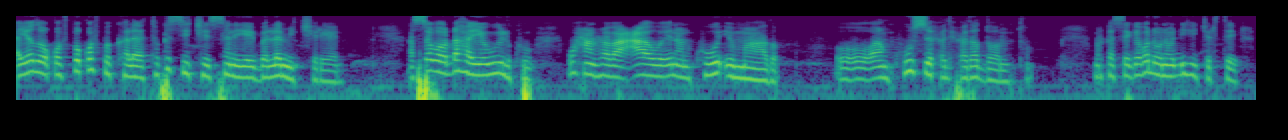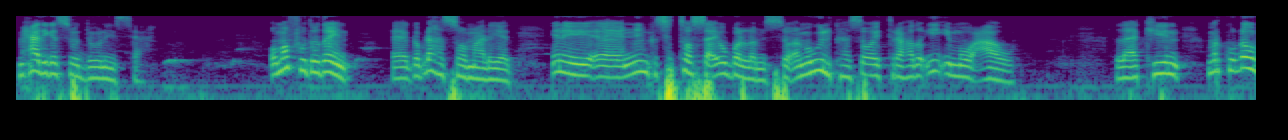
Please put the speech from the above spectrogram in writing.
ayadoo qofba qofka kaleeto ka sii jeesanayay ballami jireen. Isagoo dhahaya wiilku waxaan rabaa caawa inaan kuu imaado oo aan kuu xodxodo doonto. Markaase gabadhuna dhihi jirtay maxaad iga soo doonaysaa? Uma fududayn gabdhaha soomaaliyeed inay ninka si toosa ay u ballamiso ama wiilkaasi oo tiraahdo ii imow caawo laakiin markuu dhowr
